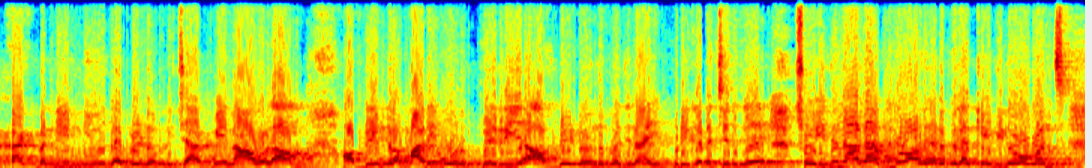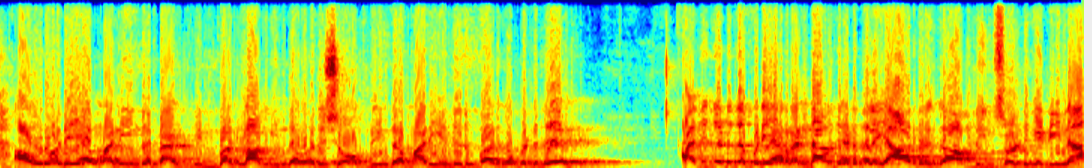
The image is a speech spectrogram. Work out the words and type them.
அட்டாக் பண்ணி நியூ டபுள் டபுள்யூ சாம்பியன் ஆகலாம் அப்படின்ற மாதிரி ஒரு பெரிய அப்டேட் வந்து பார்த்தீங்கன்னா இப்படி கிடைச்சிருக்கு. ஸோ இதனால மூணாவது இடத்துல கெவின் ஓவன்ஸ் அவருடைய மணி இந்த பேங்க் வின் பண்ணலாம் இந்த வருஷம் அப்படின்ற மாதிரி எதிர்பார்க்கப்படுது. அதுக்கு அடுத்தபடியா ரெண்டாவது இடத்துல யார் இருக்கா அப்படின்னு சொல்லிட்டு கேட்டீங்கன்னா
